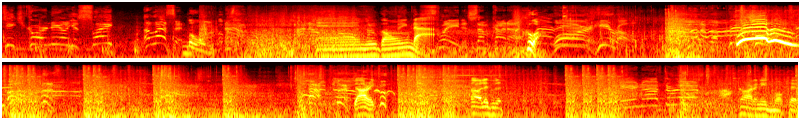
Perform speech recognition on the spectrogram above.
teach Cornelius Slate a lesson. Boom. You gon' die. Some kind of Cool. war hero. Son of a bitch. Woohoo! Sorry. Oh, Elizabeth. In after him. Oh, God, I need more clips.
